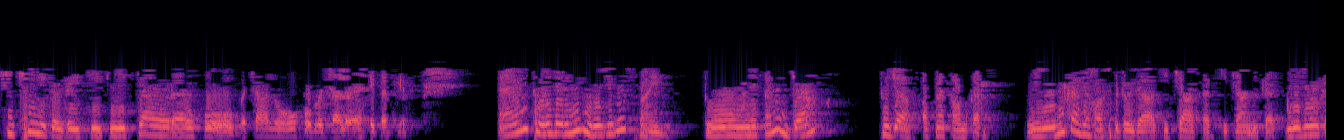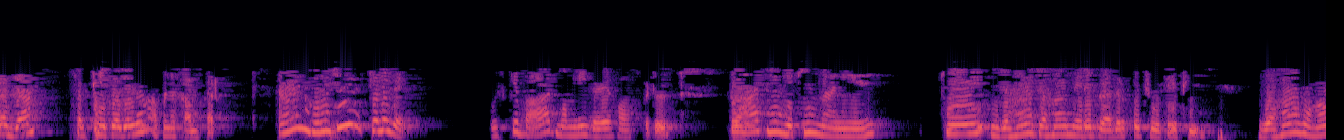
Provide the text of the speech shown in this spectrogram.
चीखी निकल रही थी कि क्या हो रहा है? हो, बचा लो, हो, बचा लो, ऐसे करके। एंड थोड़ी देर में गुरु जी को फाइन तो उन्होंने कहा, ना, जा, तू जा, अपना काम कर। ये नहीं कहा हॉस्पिटल जा, कि क्या कर, कि क्या नहीं कर। गुरु जी ने कहा, जा, सब ठीक हो जाएगा, अपना काम कर। एंड गुरु जी चले गए। उसके बाद मम्मी गए हॉस्पिटल तो आप ये यकीन मानिए कि जहाँ जहाँ मेरे ब्रदर को चोटें थी, वहाँ वहाँ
